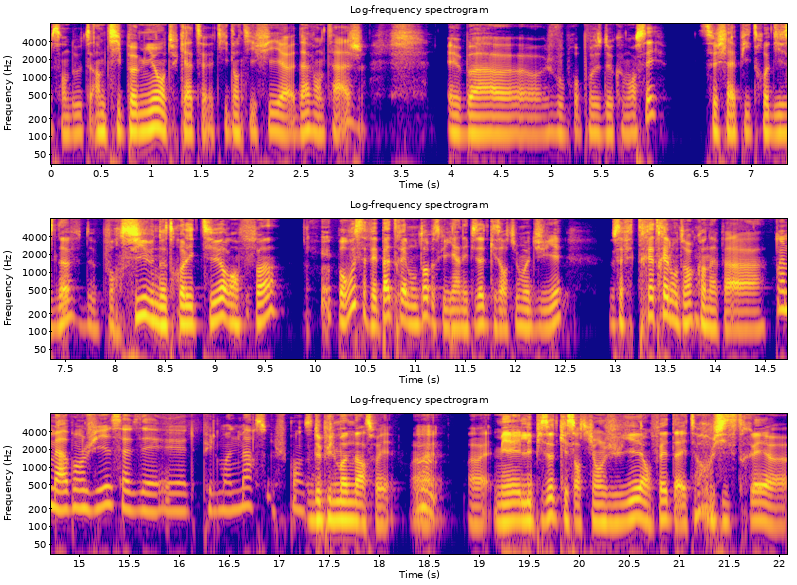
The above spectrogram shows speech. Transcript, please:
sans doute un petit peu mieux, en tout cas t'identifient davantage. Et bah, euh, je vous propose de commencer ce chapitre 19, de poursuivre notre lecture enfin. Pour vous, ça fait pas très longtemps parce qu'il y a un épisode qui est sorti au mois de juillet. Donc ça fait très très longtemps qu'on n'a pas. Ouais, mais avant juillet, ça faisait depuis le mois de mars, je pense. Depuis le mois de mars, oui. Ouais, Mm. Mais l'épisode qui est sorti en juillet, en fait, a été enregistré euh,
